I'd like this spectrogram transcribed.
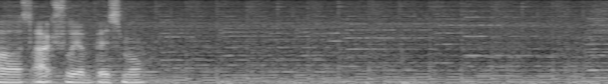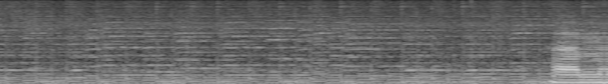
Oh, it's actually abysmal. Um...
